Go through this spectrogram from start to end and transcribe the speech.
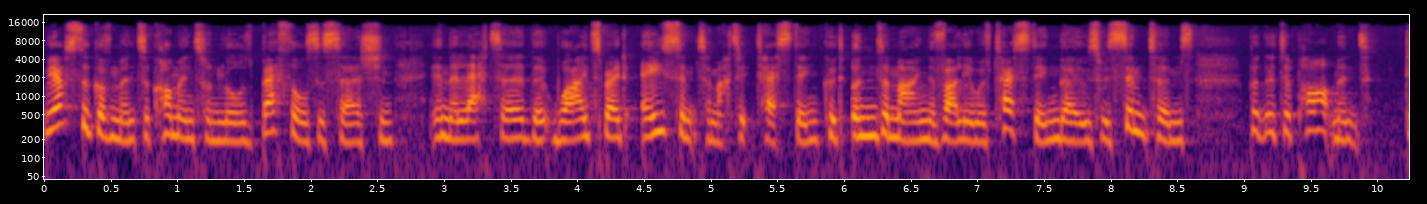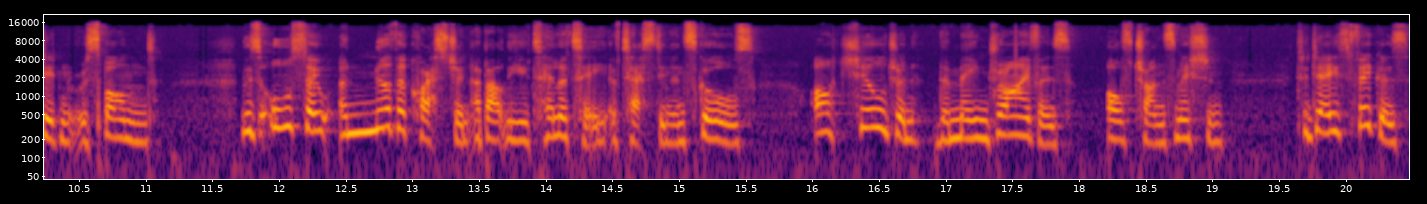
We asked the government to comment on Lord Bethell's assertion in the letter that widespread asymptomatic testing could undermine the value of testing those with symptoms, but the department didn't respond. There's also another question about the utility of testing in schools. Are children the main drivers of transmission? Today's figures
